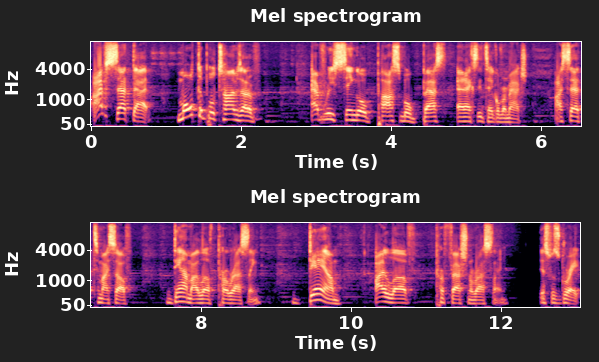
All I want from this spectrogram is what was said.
I've said that multiple times out of every single possible best NXT Takeover match. I said to myself, "Damn, I love pro wrestling. Damn, I love professional wrestling." This was great.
